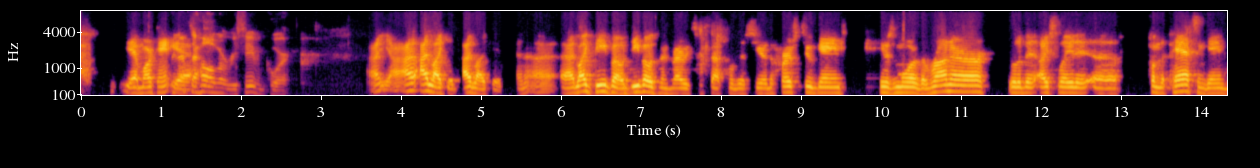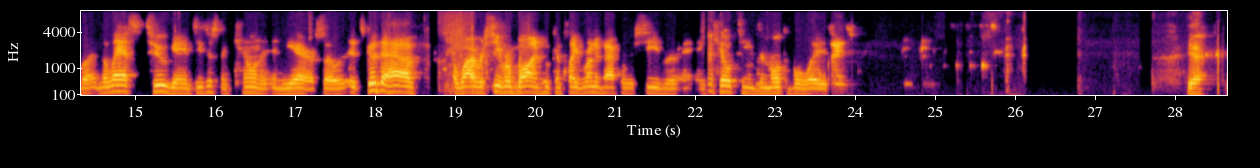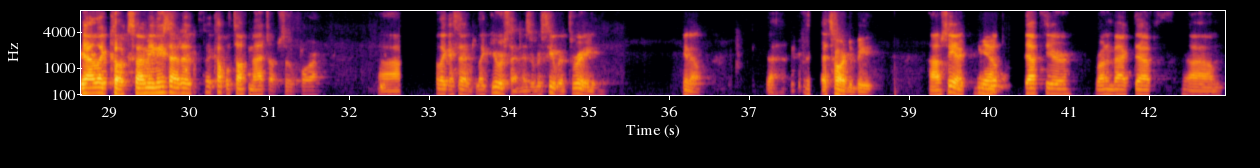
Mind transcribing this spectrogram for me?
yeah, Mark. Ant- yeah, That's a hell of a receiving core. I, I I like it. I like it, and I, I like Deebo. Deebo's been very successful this year. The first two games, he was more of the runner, a little bit isolated uh, from the passing game, but in the last two games, he's just been killing it in the air. So it's good to have a wide receiver one who can play running back or receiver and, and kill teams in multiple ways. Yeah, yeah, I like Cooks. I mean, he's had a, a couple tough matchups so far. Uh, like I said, like you were saying, as a receiver three, you know, that, that's hard to beat. Uh, so yeah, Yeah. depth here, running back depth. Um,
